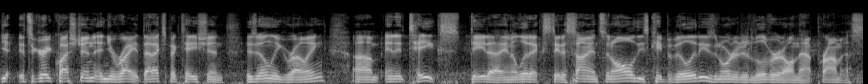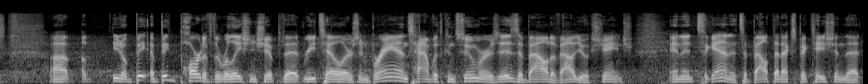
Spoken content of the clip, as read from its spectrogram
Yeah, it's a great question, and you're right. That expectation is only growing, um, and it takes data analytics, data science, and all of these capabilities in order to deliver it on that promise. Uh, you know, a big part of the relationship that retailers and brands have with consumers is about a value exchange, and it's again, it's about that expectation that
